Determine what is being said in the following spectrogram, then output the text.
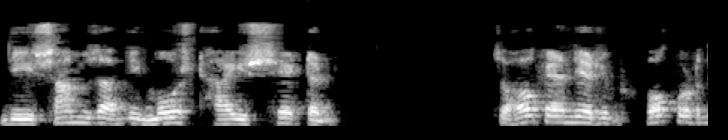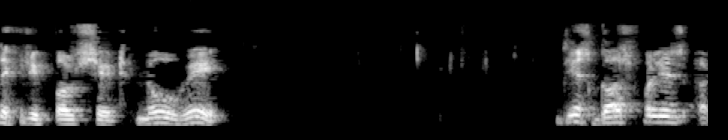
the sons of the Most High Satan. So how can they, how could they repulse it? No way. This gospel is uh,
